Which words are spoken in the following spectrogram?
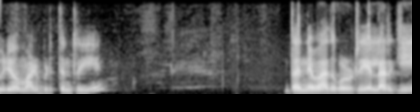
ವಿಡಿಯೋ ಮಾಡಿ ಬಿಡ್ತೀನಿ ರೀ ಧನ್ಯವಾದಗಳು ರೀ ಎಲ್ಲರಿಗೂ.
